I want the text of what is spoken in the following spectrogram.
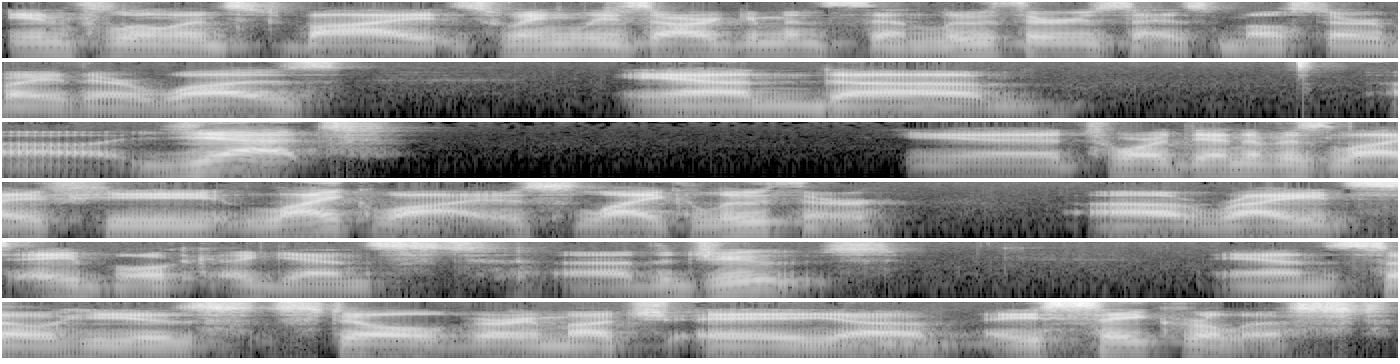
influenced by Zwingli's arguments than Luther's, as most everybody there was. And um, uh, yet, in, toward the end of his life, he likewise, like Luther, uh, writes a book against uh, the Jews. And so he is still very much a, uh, a sacralist,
